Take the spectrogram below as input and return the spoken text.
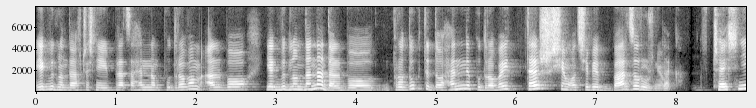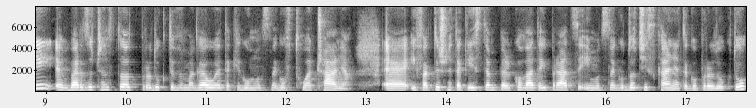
Jak wyglądała wcześniej praca henną pudrową, albo jak wygląda nadal, bo produkty do henny pudrowej też się od siebie bardzo różnią. Tak. Wcześniej e, bardzo często produkty wymagały takiego mocnego wtłaczania e, i faktycznie takiej stempelkowatej pracy i mocnego dociskania tego produktu.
